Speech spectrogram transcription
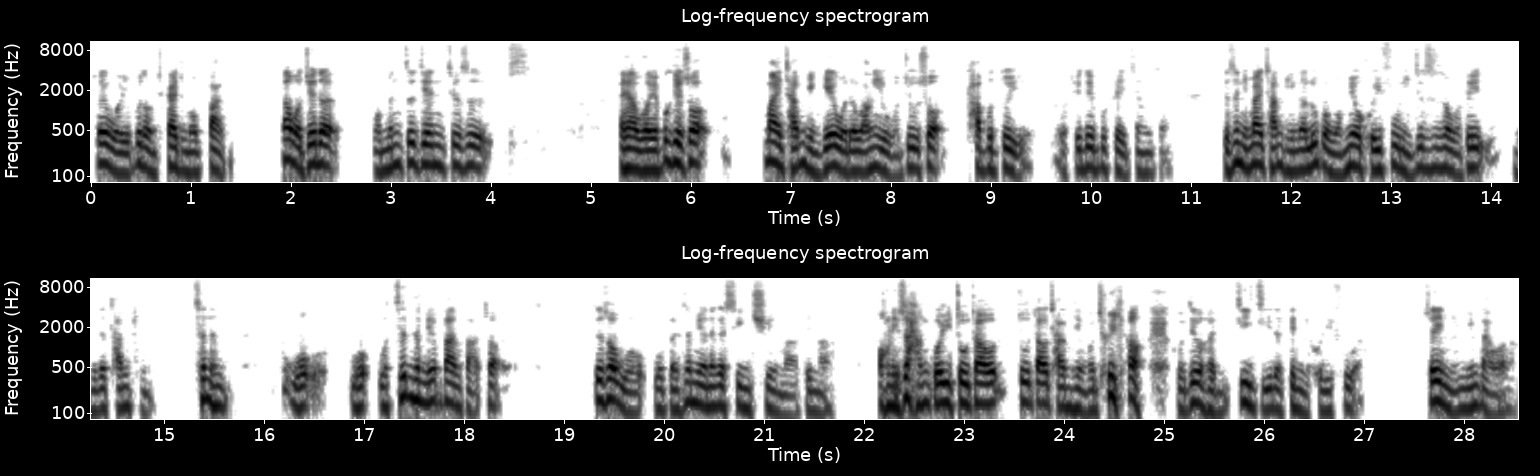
所以我也不懂该怎么办。那我觉得我们之间就是，哎呀，我也不可以说卖产品给我的网友，我就说他不对，我绝对不可以这样讲。只是你卖产品的，如果我没有回复你，就是说我对你的产品真的，我我我真的没有办法做，就是说我我本身没有那个兴趣嘛，对吗？哦，你说韩国语周遭周遭产品，我就要我就很积极的跟你回复啊，所以你明白我，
